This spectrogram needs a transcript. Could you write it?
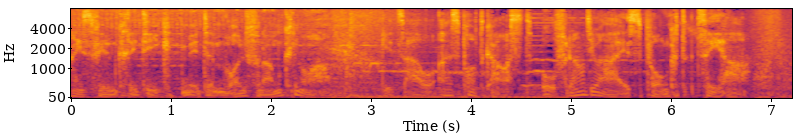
1 Filmkritik mit dem Wolfram Knorr gibt's auch als Podcast auf radioeis.ch.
